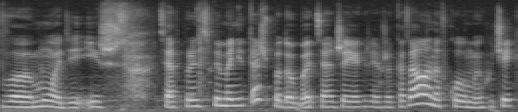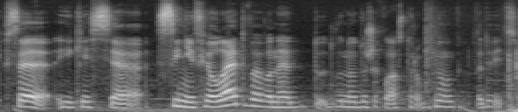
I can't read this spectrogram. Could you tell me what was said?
в моді. І ж це, в принципі, мені теж подобається, адже, як я вже казала, навколо моїх очей все якесь е, синє-фіолетове, воно, воно дуже класно робить. Ну, подивіться.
